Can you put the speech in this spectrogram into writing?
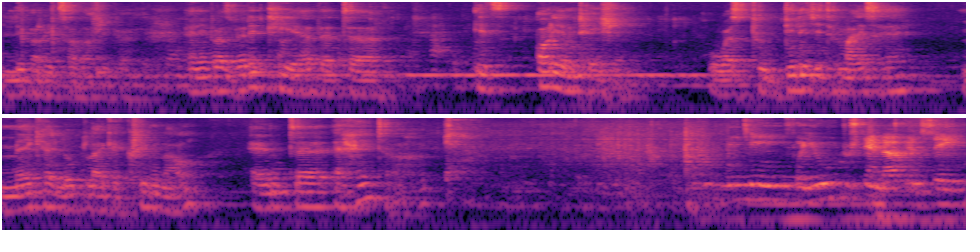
liberate South Africa. And it was very clear that uh, its orientation was to delegitimize her, make her look like a criminal and uh, a hater. meeting for you to stand up and say,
